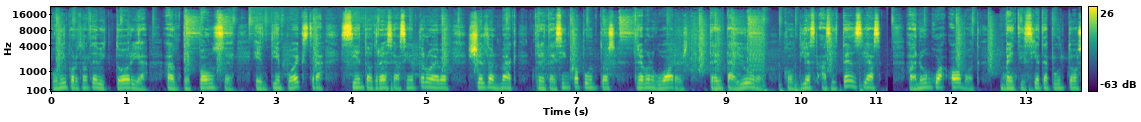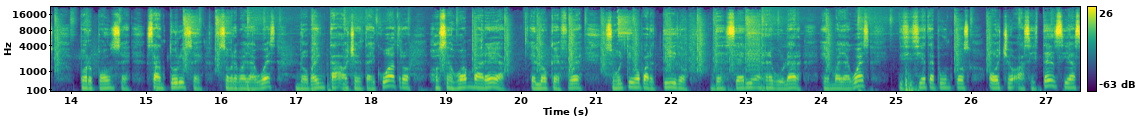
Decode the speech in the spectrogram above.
una importante victoria ante Ponce en tiempo extra 113 a 109. Sheldon Mack 35 puntos, Tremont Waters 31 con 10 asistencias, Anungua Omot 27 puntos por Ponce, Santurce sobre Mayagüez 90 a 84, José Juan Barea en lo que fue su último partido de serie regular en Mayagüez. 17 puntos, 8 asistencias.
